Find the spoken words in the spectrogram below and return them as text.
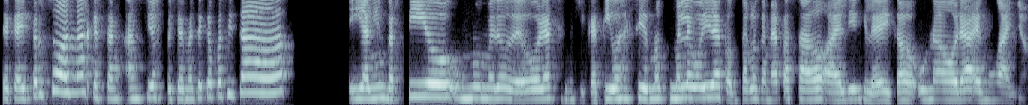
de que hay personas que están, han sido especialmente capacitadas y han invertido un número de horas significativo, es decir, no, no le voy a ir a contar lo que me ha pasado a alguien que le ha dedicado una hora en un año,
